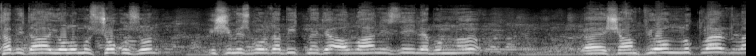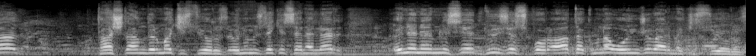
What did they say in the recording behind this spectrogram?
Tabii daha yolumuz çok uzun. İşimiz burada bitmedi. Allah'ın izniyle bunu e, şampiyonluklarla taşlandırmak istiyoruz. Önümüzdeki seneler en önemlisi Düzce Spor A takımına oyuncu vermek istiyoruz.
